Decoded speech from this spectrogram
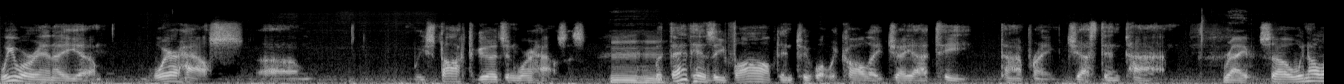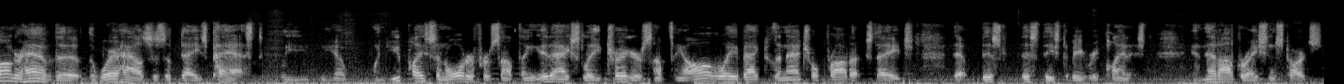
we were in a um, warehouse. Um, we stocked goods in warehouses. Mm-hmm. But that has evolved into what we call a JIT time frame, just in time. Right. So we no longer have the, the warehouses of days past. We, you know, when you place an order for something, it actually triggers something all the way back to the natural product stage that this this needs to be replenished, and that operation starts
